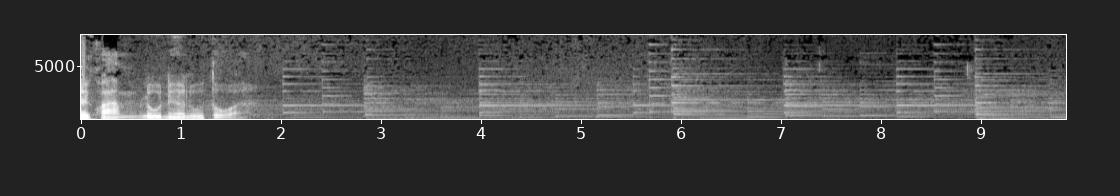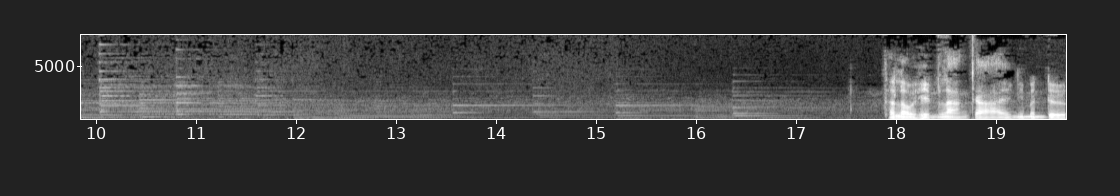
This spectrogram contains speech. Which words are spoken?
ด้วยความรู้เนื้อรู้ตัว ถ้าเราเห็นร่างกายนี่มันเดิ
